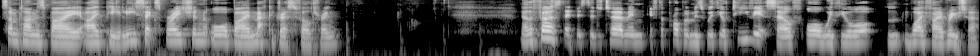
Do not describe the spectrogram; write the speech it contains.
sometimes by IP lease expiration or by MAC address filtering. Now, the first step is to determine if the problem is with your TV itself or with your Wi Fi router.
